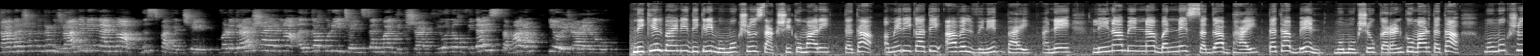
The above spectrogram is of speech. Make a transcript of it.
નમસ્કાર દર્શક મિત્રો, ગુજરાત એટીન લાઈવમાં આપનું સ્વાગત છે. વડોદરા શહેરના અલકાપુરી જંકશનમાં દીક્ષાર્થીઓનો વિદાય સમારંભ યોજાયો. નિખિલભાઈની દીકરી મુમુક્ષુ સાક્ષી કુમારી તથા અમેરિકાથી આવેલ વિનીતભાઈ અને લીનાબેનના બંને સગા ભાઈ તથા બેન મુમુક્ષુ કરણકુમાર તથા મુમુક્ષુ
